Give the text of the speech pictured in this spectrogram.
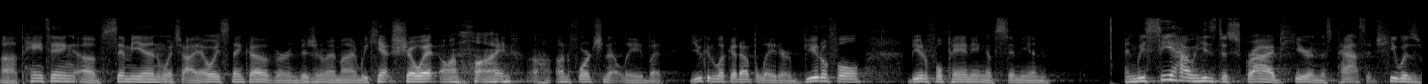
uh, painting of Simeon, which I always think of or envision in my mind. We can't show it online, uh, unfortunately, but you can look it up later. Beautiful, beautiful painting of Simeon. And we see how he's described here in this passage. He was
